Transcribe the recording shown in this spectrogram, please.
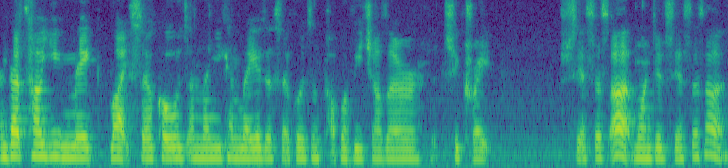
and that's how you make like circles, and then you can layer the circles on top of each other to create CSS art, one div CSS art.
